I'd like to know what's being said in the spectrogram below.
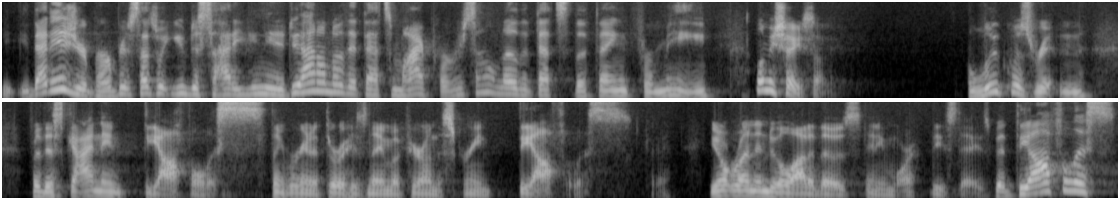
that is your purpose. That's what you've decided you need to do. I don't know that that's my purpose. I don't know that that's the thing for me. Let me show you something. Luke was written for this guy named Theophilus. I think we're going to throw his name up here on the screen. Theophilus. Okay. You don't run into a lot of those anymore these days. But Theophilus,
